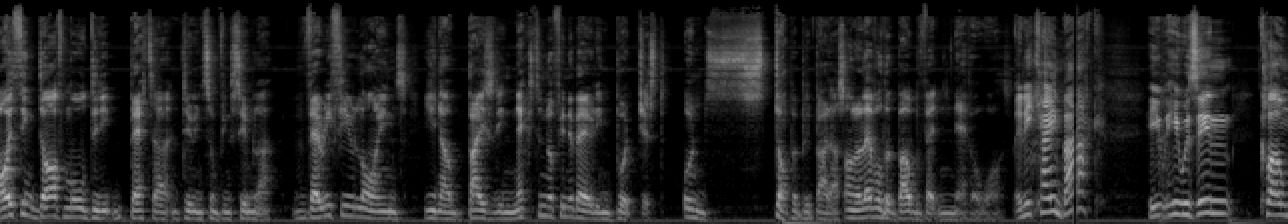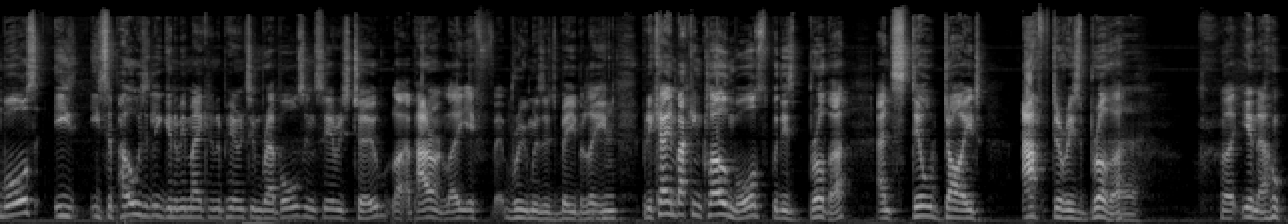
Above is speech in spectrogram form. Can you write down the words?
I think Darth Maul did it better doing something similar. Very few lines, you know, basically next to nothing about him, but just unstoppably badass on a level that Boba Fett never was. and he came back. He he was in Clone Wars. He he's supposedly going to be making an appearance in Rebels in Series Two. Like apparently, if rumors are to be believed. Mm-hmm. But he came back in Clone Wars with his brother and still died after his brother. Uh. like you know.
